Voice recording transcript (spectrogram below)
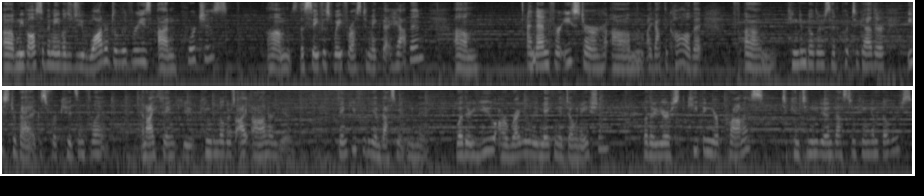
Um, we've also been able to do water deliveries on porches. Um, it's the safest way for us to make that happen. Um, and then for Easter, um, I got the call that um, Kingdom Builders had put together Easter bags for kids in Flint. And I thank you. Kingdom Builders, I honor you. Thank you for the investment you make. Whether you are regularly making a donation, whether you're keeping your promise to continue to invest in Kingdom Builders,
